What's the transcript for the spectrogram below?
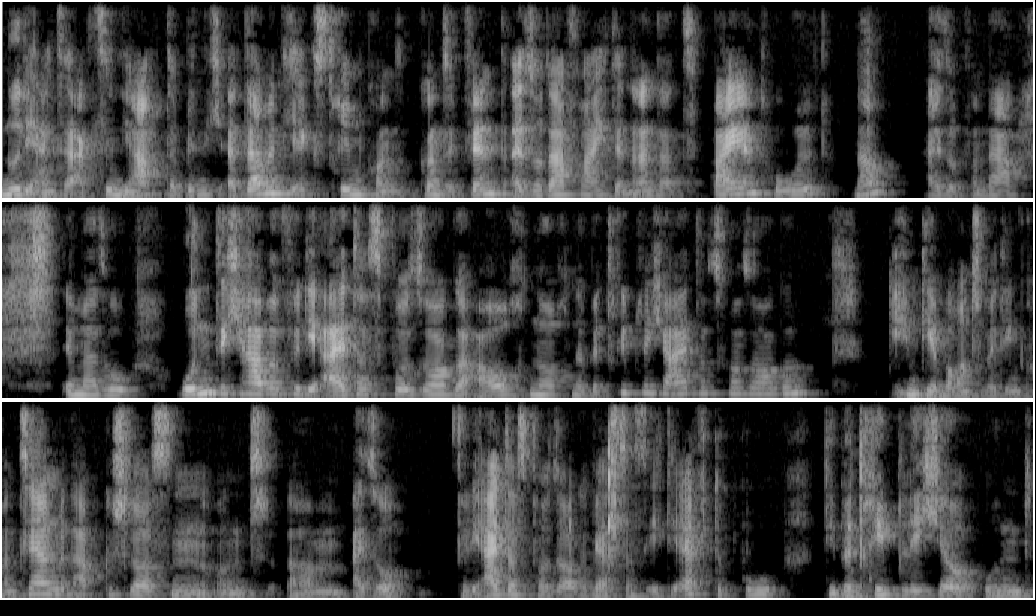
Nur die Einzelaktien, ja, da bin ich, da bin ich extrem kon konsequent. Also da fahre ich den Ansatz buy and hold, ne? Also von da immer so. Und ich habe für die Altersvorsorge auch noch eine betriebliche Altersvorsorge. Eben die bei uns über den Konzern mit abgeschlossen. Und ähm, also für die Altersvorsorge wäre es das ETF-Depot, die betriebliche und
